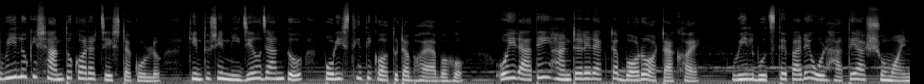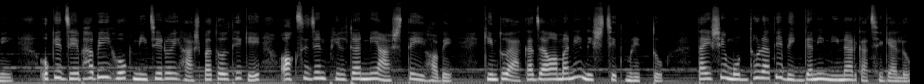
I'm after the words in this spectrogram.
উইল ওকে শান্ত করার চেষ্টা করল, কিন্তু সে নিজেও জানত পরিস্থিতি কতটা ভয়াবহ। ওই রাতেই হান্টারের একটা বড় অটাক হয়। উইল বুঝতে পারে ওর হাতে আর সময় নেই। ওকে যেভাবেই হোক নিচের ওই হাসপাতাল থেকে অক্সিজেন ফিল্টার নিয়ে আসতেই হবে। কিন্তু একা যাওয়া মানে নিশ্চিত মৃত্যু। তাই সে মধ্যরাতে বিজ্ঞানী নিনার কাছে গেল।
